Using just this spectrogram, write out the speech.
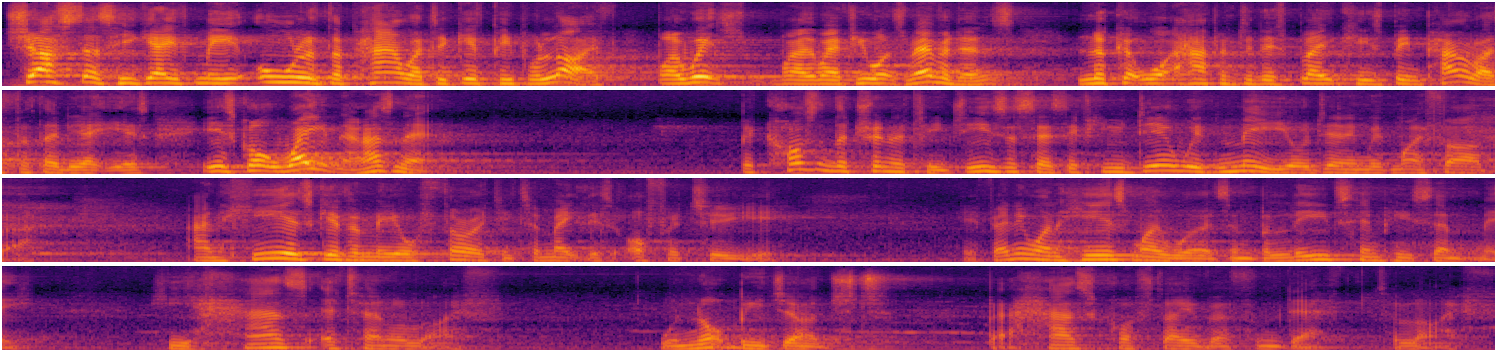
just as He gave me all of the power to give people life, by which, by the way, if you want some evidence, look at what happened to this Blake who's been paralyzed for 38 years. It's got weight now, hasn't it? Because of the Trinity, Jesus says, if you deal with me, you're dealing with my Father. And he has given me authority to make this offer to you. If anyone hears my words and believes him he sent me, he has eternal life, will not be judged, but has crossed over from death to life.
